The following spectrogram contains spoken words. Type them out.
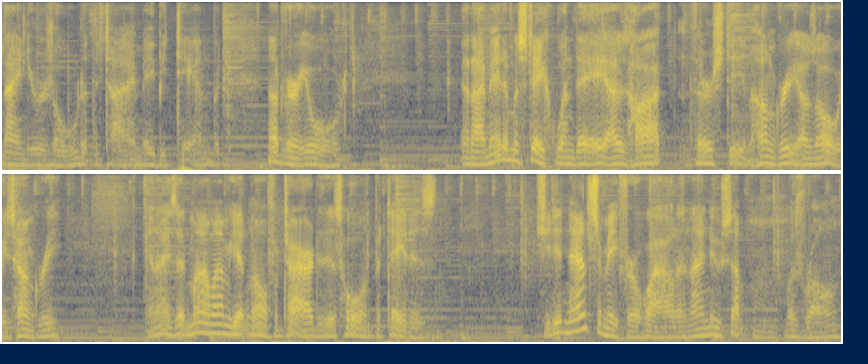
nine years old at the time, maybe 10, but not very old. And I made a mistake one day. I was hot and thirsty and hungry. I was always hungry. And I said, Mom, I'm getting awful tired of this hoeing potatoes. She didn't answer me for a while, and I knew something was wrong.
